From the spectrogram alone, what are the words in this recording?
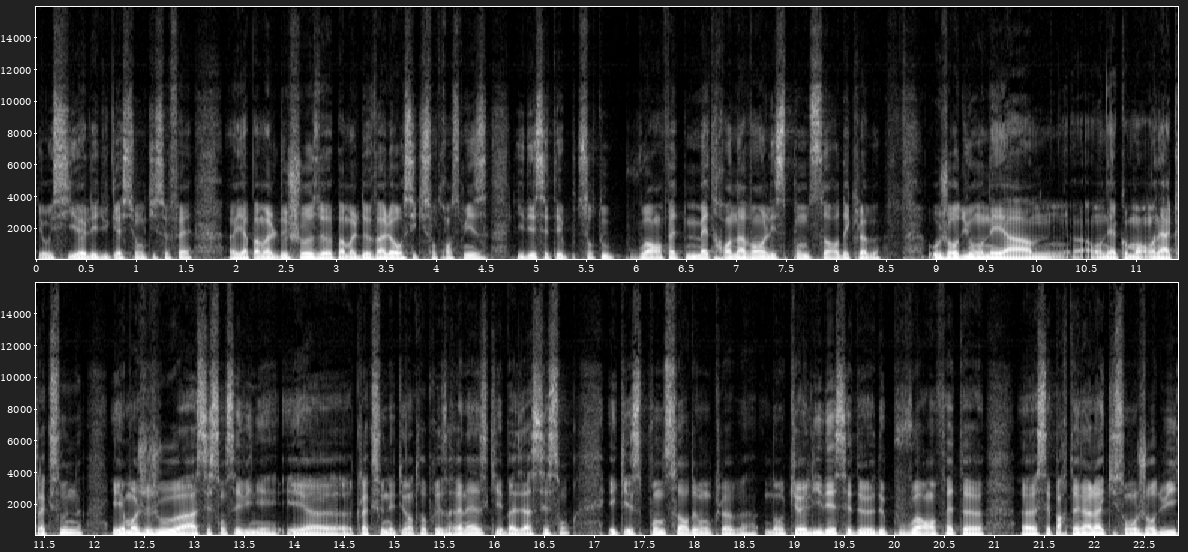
il y a aussi l'éducation qui se fait, il y a pas mal de choses, pas mal de valeurs aussi qui sont transmises. L'idée c'était surtout pouvoir en fait mettre en avant les sponsors des clubs. Aujourd'hui on est à on est à comment on est à Klaxoon et moi je joue à Cesson-Sévigné et Klaxoon est une entreprise rennaise qui est basée à Cesson et qui est sponsor de mon club. Donc l'idée c'est de, de pouvoir en fait euh, euh, ces partenaires-là qui sont aujourd'hui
